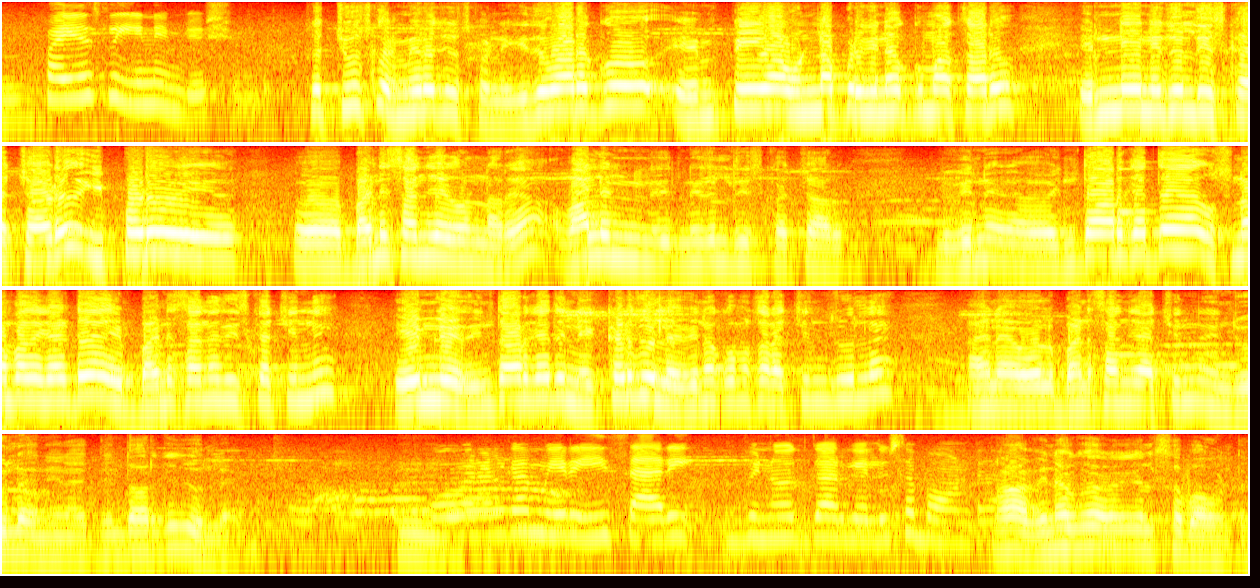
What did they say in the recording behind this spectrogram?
ఫైవ్ ఇయర్స్లో ఈయన ఏం చేసిండు? సో చూసుకోండి మీరే చూసుకోండి. ఇదివరకు ఎంపీగా ఉన్నప్పుడు వినయ్ కుమార్ సారు ఎన్ని నిధులు తీసుకొచ్చాడు? ఇప్పుడు బండి సంజయ్ ఉన్నారు వాళ్ళు ఎన్ని ని- నిధులు తీసుకొచ్చారు. విన ఇంతవరకు అయితే ఉస్నాబాద్ అయితే బండి సంజయ్ తీసుకొచ్చింది. ఏం లేదు. ఇంతవరకు అయితే నేను ఎక్కడ చూడలేదు వినయ్ కుమార్ సార్ వచ్చింది చూడలే. ఆయన వాళ్ళు బండి సంజయ్ వచ్చింది నేను చూడలేదు నేను అయితే ఇంతవరకు చూడలేదు ఓవరాల్గా మీరు ఈసారి వినోద్ గారు గెలిస్తే బాగుంటుంది. ఆ, వినయ్ గారు గెలిస్తే బాగుంటుంది.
